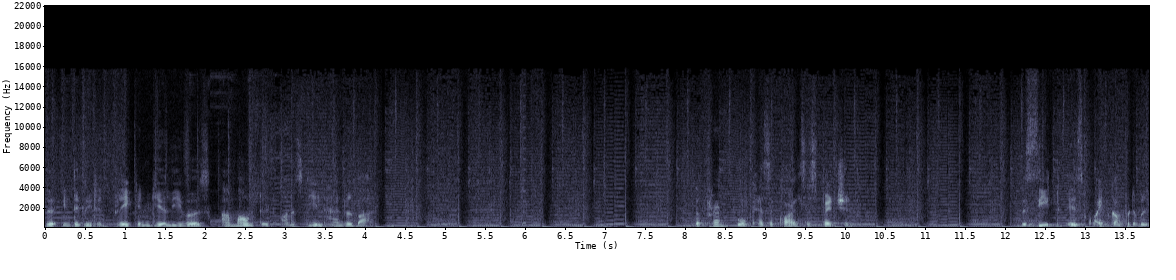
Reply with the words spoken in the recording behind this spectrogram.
The integrated brake and gear levers are mounted on a steel handlebar. The front fork has a coil suspension. The seat is quite comfortable.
